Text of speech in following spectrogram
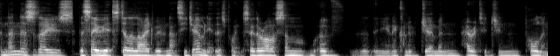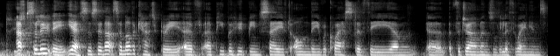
And then there's those, the Soviets still allied with Nazi Germany at this point. So there are some of you know kind of German heritage in Poland. Absolutely, yes, and so that's another category of uh, people who'd been saved on the request of the um, uh, of the Germans or the Lithuanians.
